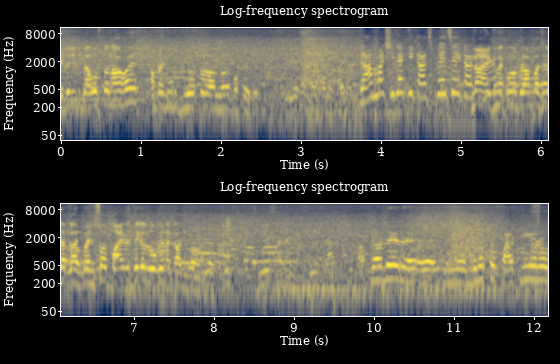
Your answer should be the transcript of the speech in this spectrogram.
এটা যদি ব্যবস্থা না হয় আমরা কিন্তু বৃহত্তর আন্দোলনের পথে এগোবো। গ্রামবাসীরা কি কাজ পেয়েছে না এখানে কোনো গ্রামবাসীরা কাজ পায়নি সব বাইরে থেকে লোক এনে কাজ করে আপনাদের মূলত পার্কিংয়েরও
